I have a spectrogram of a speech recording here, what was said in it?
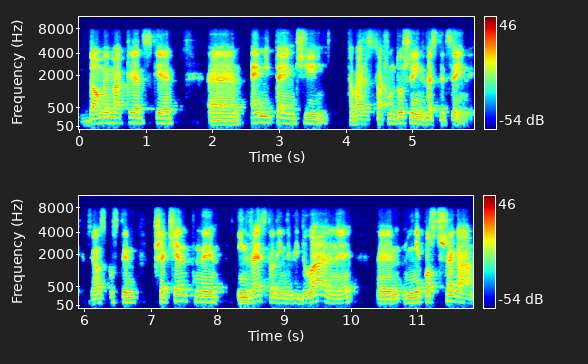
domy maklerskie, emitenci, towarzystwa funduszy inwestycyjnych. W związku z tym przeciętny inwestor indywidualny em, nie postrzega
